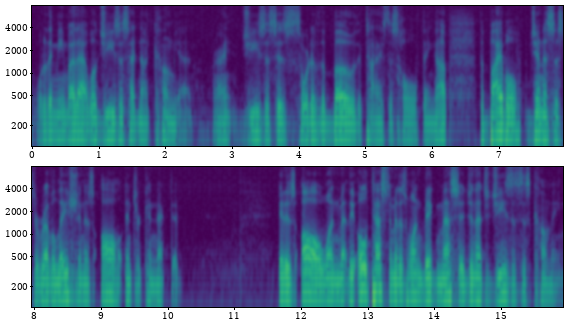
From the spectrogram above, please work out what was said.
What do they mean by that? Well, Jesus had not come yet, right? Jesus is sort of the bow that ties this whole thing up. The Bible, Genesis to Revelation, is all interconnected. It is all one. Me- the Old Testament is one big message, and that's Jesus is coming.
